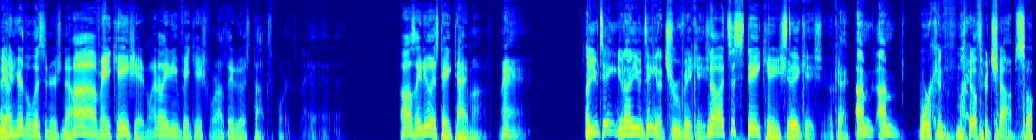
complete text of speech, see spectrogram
I can hear the listeners now. Oh, vacation. Why do they need vacation for? All they do is talk sports. All they do is take time off. Are you taking? You're not even taking a true vacation. No, it's a staycation. staycation. Okay, I'm I'm working my other job, so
